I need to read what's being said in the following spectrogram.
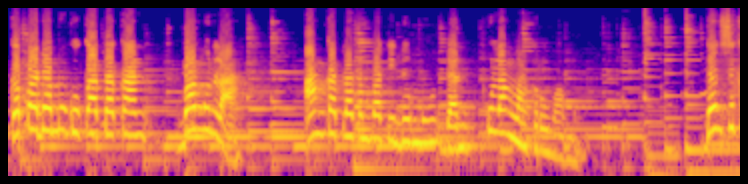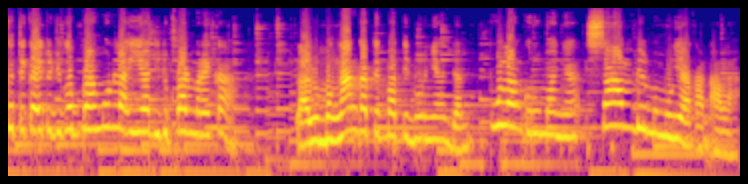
Kepadamu kukatakan, bangunlah, angkatlah tempat tidurmu dan pulanglah ke rumahmu. Dan seketika itu juga bangunlah ia di depan mereka, lalu mengangkat tempat tidurnya dan pulang ke rumahnya sambil memuliakan Allah.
